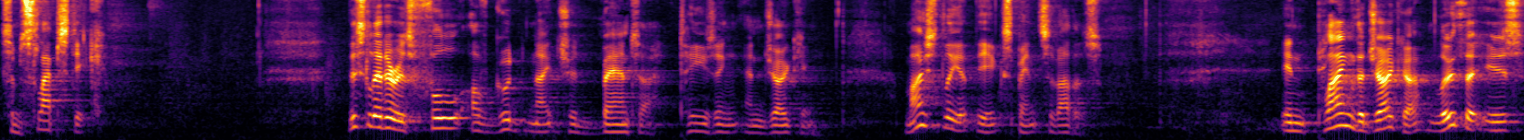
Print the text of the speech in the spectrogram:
some slapstick. This letter is full of good natured banter, teasing, and joking, mostly at the expense of others. In playing the Joker, Luther is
